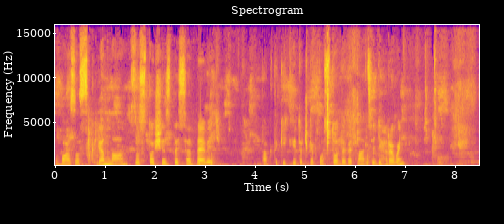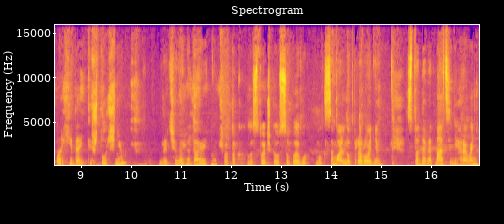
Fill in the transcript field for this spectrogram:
Ваза скляна за 169. Так, такі квіточки по 119 гривень. Орхідейки штучні. До речі, виглядають нічого так, листочки особливо, максимально природні. 119 гривень.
